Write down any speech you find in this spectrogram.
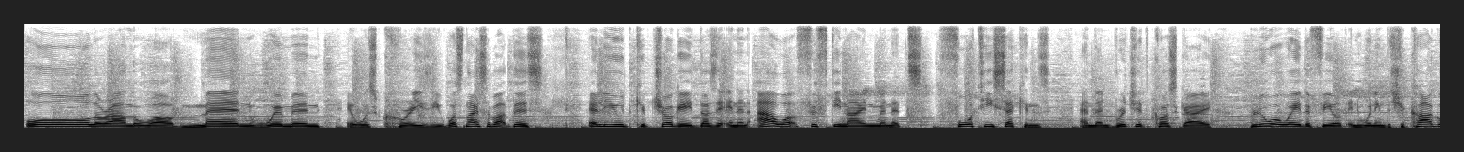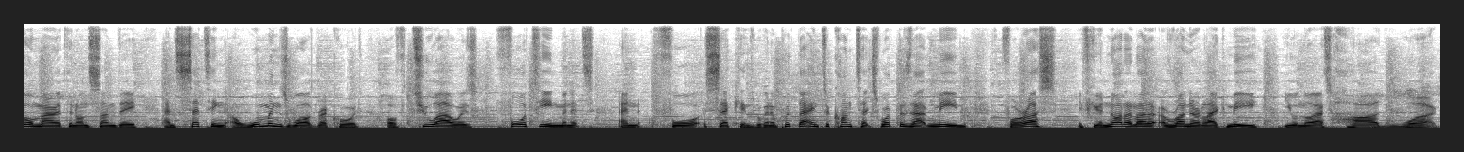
all around the world men, women. It was crazy. What's nice about this? Eliud Kipchoge does it in an hour 59 minutes 40 seconds, and then Brigid Kosgei blew away the field in winning the Chicago Marathon on Sunday and setting a woman's world record of 2 hours 14 minutes and 4 seconds. We're going to put that into context. What does that mean for us? If you're not a runner like me, you'll know that's hard work.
